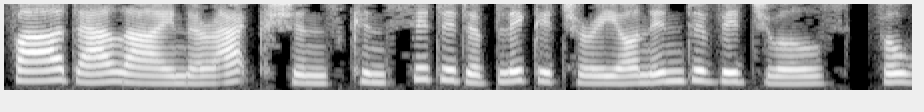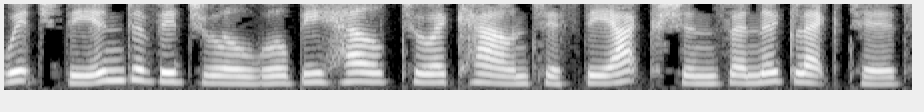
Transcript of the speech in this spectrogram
Fard al-ain are actions considered obligatory on individuals, for which the individual will be held to account if the actions are neglected.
